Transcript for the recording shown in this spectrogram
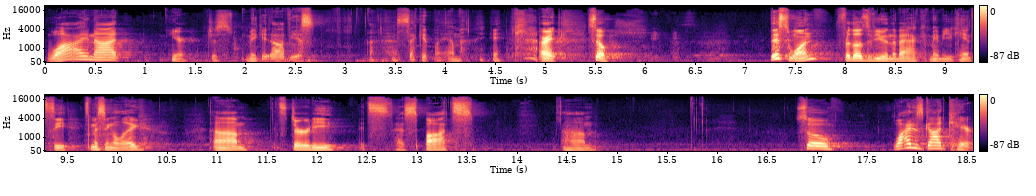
Why not? Here, just make it obvious. A second lamb. All right, so this one, for those of you in the back, maybe you can't see, it's missing a leg. Um, it's dirty, it has spots. Um, so, why does God care?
